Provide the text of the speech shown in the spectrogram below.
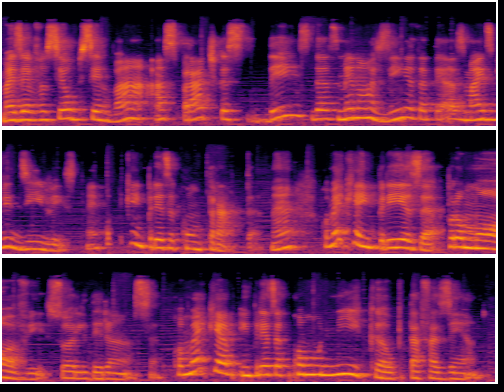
mas é você observar as práticas desde as menorzinhas até as mais visíveis. Né? Como é que a empresa contrata? Né? Como é que a empresa promove sua liderança? Como é que a empresa comunica o que está fazendo?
